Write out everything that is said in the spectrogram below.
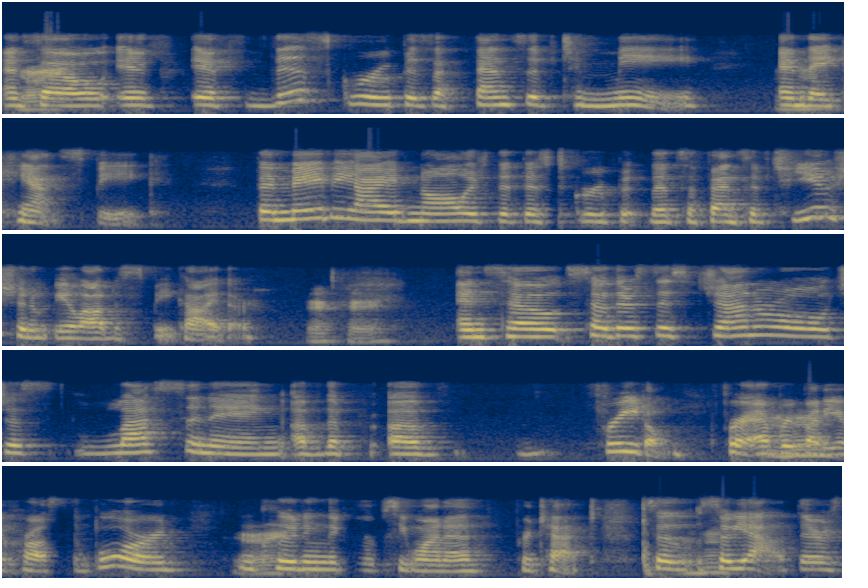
And so if if this group is offensive to me and mm-hmm. they can't speak, then maybe I acknowledge that this group that's offensive to you shouldn't be allowed to speak either. Okay. And so so there's this general just lessening of the of freedom for everybody mm-hmm. across the board, including right. the groups you want to protect. So so mm-hmm. yeah, there's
